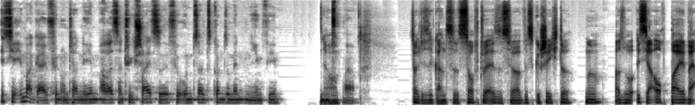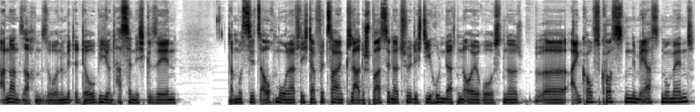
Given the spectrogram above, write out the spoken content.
ist ja immer geil für ein Unternehmen, aber ist natürlich scheiße für uns als Konsumenten irgendwie. Ja. ja. Weil diese ganze Software-as-a-Service-Geschichte, ne? Also ist ja auch bei, bei anderen Sachen so, ne? Mit Adobe und hast ja nicht gesehen. Da musst du jetzt auch monatlich dafür zahlen. Klar, du sparst dir natürlich die hunderten Euros, ne? Äh, Einkaufskosten im ersten Moment.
